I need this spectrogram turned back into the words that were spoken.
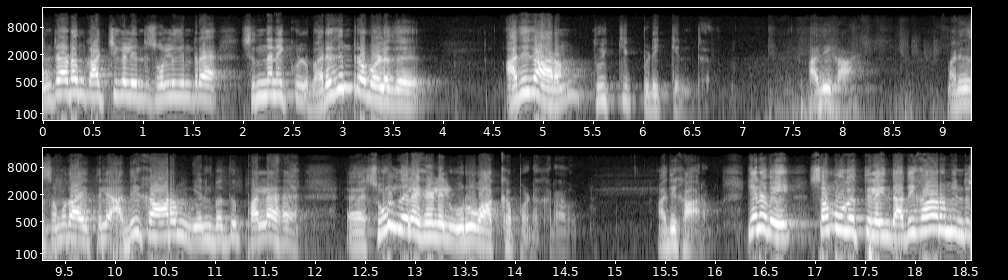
அன்றாடம் காட்சிகள் என்று சொல்லுகின்ற சிந்தனைக்குள் வருகின்ற பொழுது அதிகாரம் தூக்கி பிடிக்கின்றது. அதிகாரம். மனித சமுதாயத்திலே அதிகாரம் என்பது பல சூழ்நிலைகளில் உருவாக்கப்படுகிறது. அதிகாரம். எனவே சமூகத்தில் இந்த அதிகாரம் என்று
